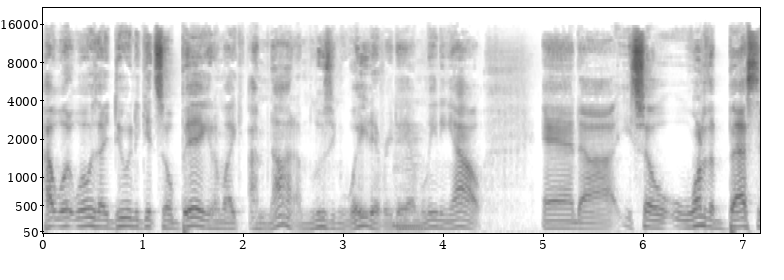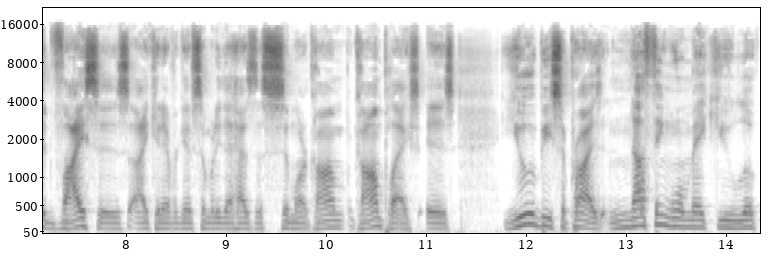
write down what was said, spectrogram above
how what, what was I doing to get so big? And I'm like, I'm not. I'm losing weight every day. I'm leaning out. And uh, so, one of the best advices I could ever give somebody that has this similar com- complex is you would be surprised. Nothing will make you look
